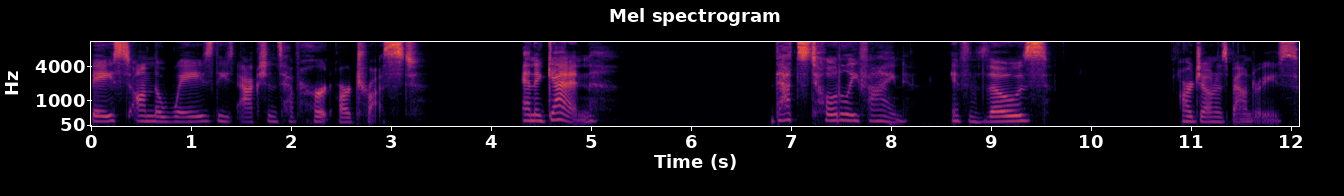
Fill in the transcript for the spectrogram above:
based on the ways these actions have hurt our trust. And again, that's totally fine if those are Jonah's boundaries.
